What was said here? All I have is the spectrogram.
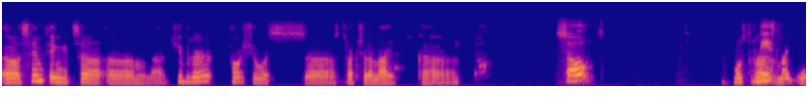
Uh, same thing. It's a, um, a tubular tortuous uh, structure like uh, So most li this likely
